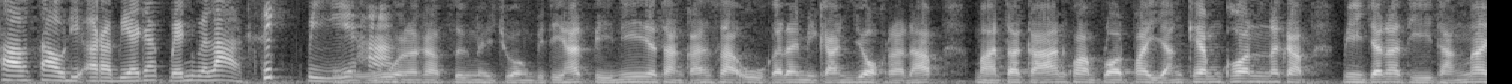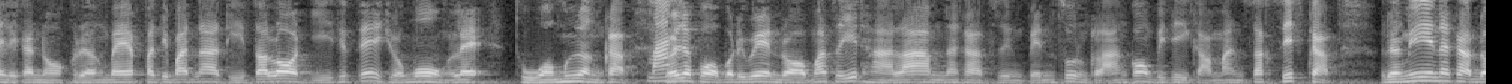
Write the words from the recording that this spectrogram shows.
ข่าวซาอุดิอาระเบียเนี่ยเป็นเวลา 10 ปีค่ะโอ้นะครับซึ่งในช่วงพิธีฮัจญ์ปีนี้เนี่ยทางการซาอุก็ได้มีการยกระดับ มาตรการความปลอดภัยอย่างเข้มข้นนะครับมีเจ้าหน้าที่ทั้งในและก็นอกเครื่องแบบปฏิบัติหน้าที่ตลอด 24 ชั่วโมง และทั่วเมืองครับมันโดยเฉพาะบริเวณรอบมัสยิดฮารามนะครับซึ่งเป็นศูนย์กลางของพิธีกรรมอันศักดิ์สิทธิ์ครับเรื่องนี้นะครับด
